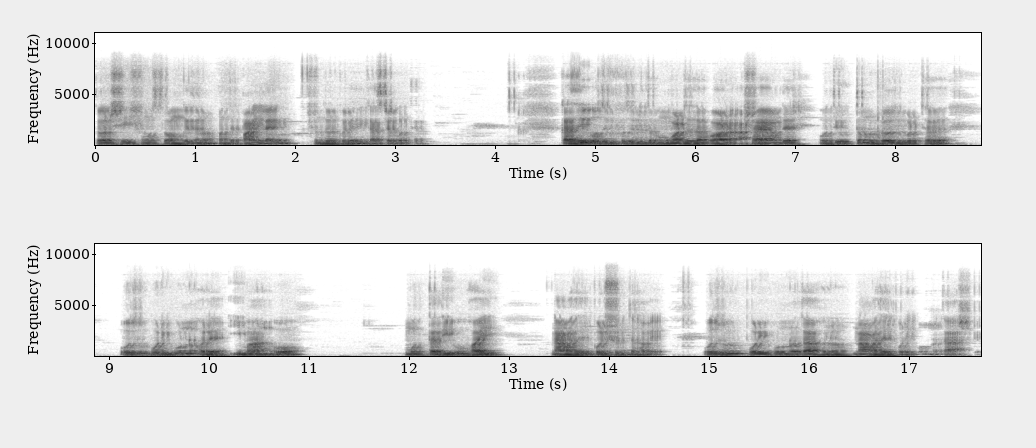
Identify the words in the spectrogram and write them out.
তখন সেই সমস্ত অঙ্গে যেন আমাদের পানি লাগে, সুন্দর করে এই কাজটা করতে হবে কাজে অজুর ফজিলত এবং মর্যাদা পাওয়ার আশায় আমাদের অতি উত্তম রূপে অজু করতে হবে। অজু পরিপূর্ণ হলে ইমান ও মুত্তাদি উভয়ই নামাজের পরিশুদ্ধ হবে। অজুর পরিপূর্ণতা হলো নামাজের পরিপূর্ণতা আসবে।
